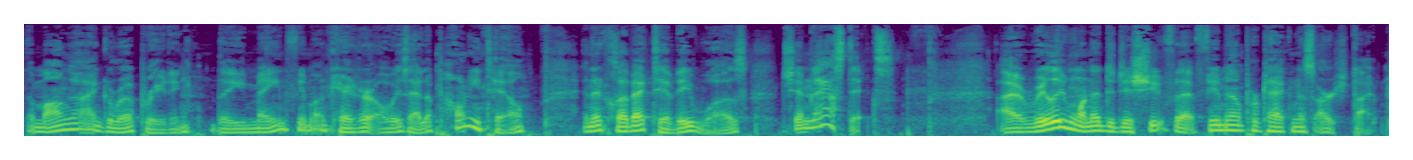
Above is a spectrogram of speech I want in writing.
the manga I grew up reading, the main female character always had a ponytail, and their club activity was gymnastics. I really wanted to just shoot for that female protagonist archetype.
